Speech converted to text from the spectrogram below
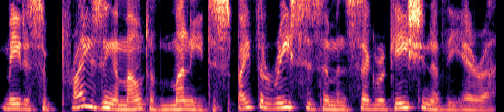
made a surprising amount of money despite the racism and segregation of the era,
